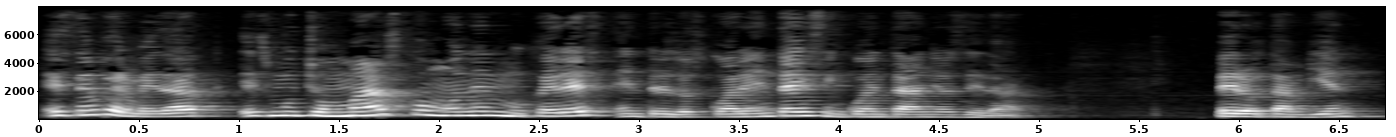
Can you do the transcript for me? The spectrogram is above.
Esta enfermedad es mucho más común en mujeres entre los 40 y 50 años de edad, pero también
